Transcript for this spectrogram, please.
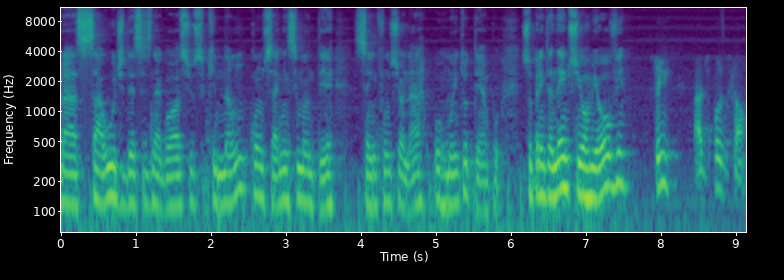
para a saúde desses negócios que não conseguem se manter sem funcionar por muito tempo. Superintendente, o senhor me ouve? Sim, à disposição.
